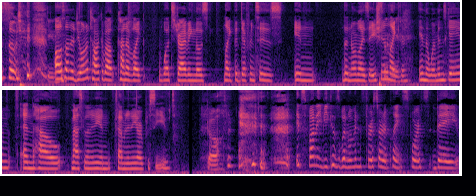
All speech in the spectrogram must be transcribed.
so, Duty. Alessandra, do you want to talk about kind of like what's driving those, like the differences in the normalization, Surf like in the women's game, and how masculinity and femininity are perceived? God. it's funny because when women first started playing sports, they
